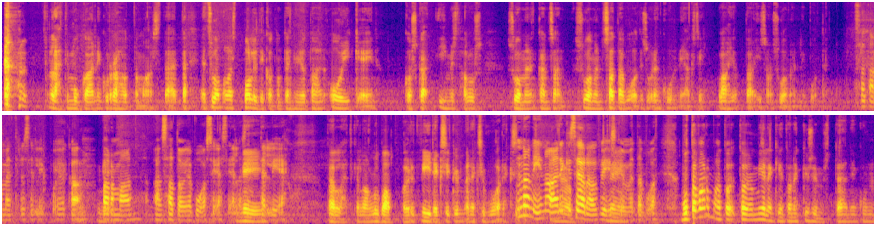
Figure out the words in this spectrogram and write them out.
lähti mukaan niin kuin rahoittamaan sitä, että, että suomalaiset poliitikot on tehnyt jotain oikein, koska ihmiset halus Suomen, kansan, Suomen satavuotisuuden kunniaksi lahjoittaa ison Suomen lipun. Satametrisen lippu, joka niin. varmaan satoja vuosia siellä niin. sitten liehuu tällä hetkellä on lupapöyrit 50 vuodeksi. No niin, no ainakin seuraavat 50 niin. vuotta. Mutta varmaan toi, toi on mielenkiintoinen kysymys, tämä niin kuin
